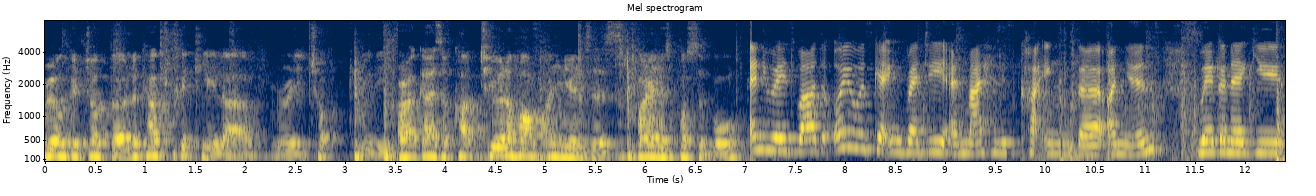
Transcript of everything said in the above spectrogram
real good job though. Look how quickly like I've really chopped all these. Alright guys, I've cut two and a half onions as fine as possible. Anyways, while the oil is getting ready and my hand is cutting the onions, we're gonna use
